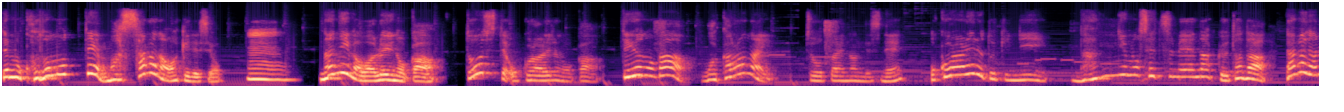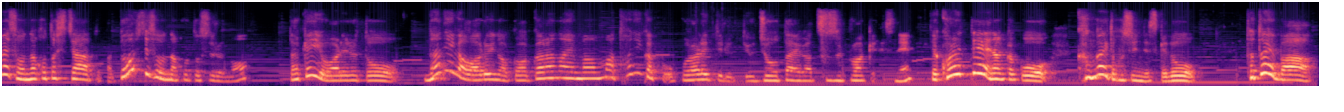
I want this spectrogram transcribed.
でも子供ってまっさらなわけですよ。うん。何が悪いのか、どうして怒られるのかっていうのがわからない状態なんですね。怒られる時に何にも説明なく、ただ、ダメダメそんなことしちゃうとか、どうしてそんなことするの？だけ言われると、何が悪いのかわからないまんま、とにかく怒られてるっていう状態が続くわけですね。で、これってなんかこう考えてほしいんですけど、例えば、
